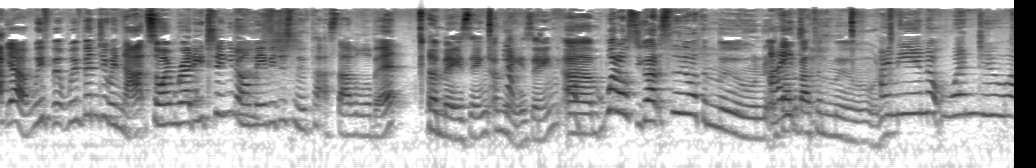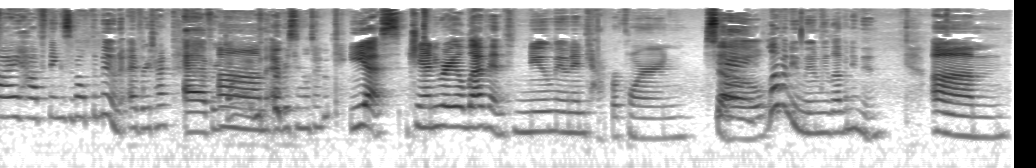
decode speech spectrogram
yeah, we've been we've been doing that. So I'm ready to you know maybe just move past that a little bit. Amazing, amazing. Um, what else you got? Something about the moon. I thought about the moon. I mean, when do I have things about the moon? Every time. Every time. Um, every single time. Yes, January 11th, new moon in Capricorn. So Yay. love a new moon. We love a new moon. Um,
